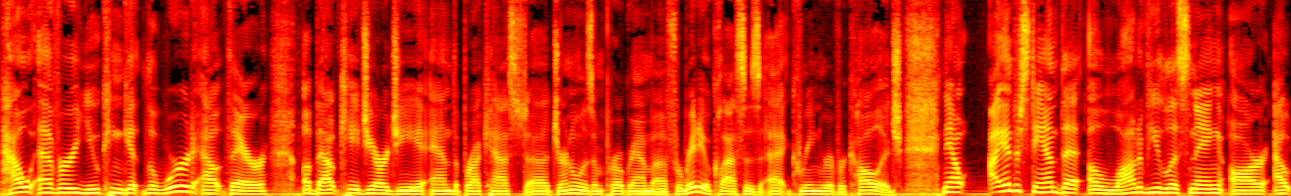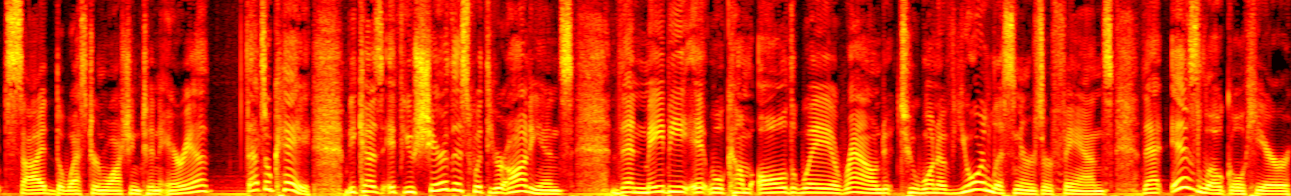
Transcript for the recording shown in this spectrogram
However, you can get the word out there about KGRG and the broadcast uh, journalism program uh, for radio classes at Green River College. Now, I understand that a lot of you listening are outside the Western Washington area that's okay because if you share this with your audience, then maybe it will come all the way around to one of your listeners or fans that is local here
